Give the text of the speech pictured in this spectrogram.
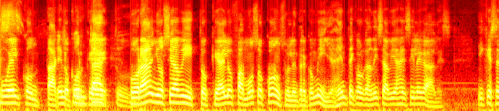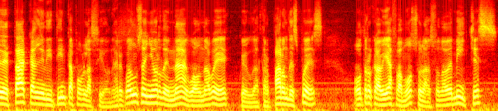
fue el contacto, porque por años se ha visto que hay los famosos cónsules, entre comillas, gente que organiza viajes ilegales y que se destacan en distintas poblaciones. Recuerdo un señor de Nagua una vez, que atraparon después, otro que había famoso en la zona de Miches.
